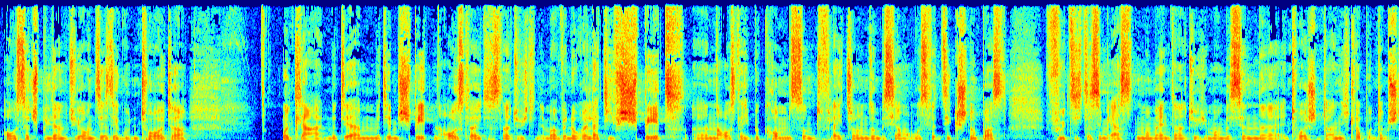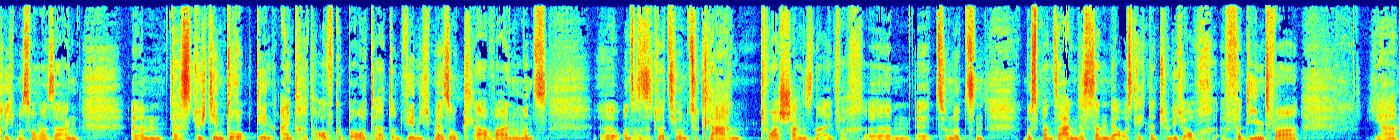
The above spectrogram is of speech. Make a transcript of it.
Auswärtsspiel dann natürlich auch einen sehr, sehr guten Torhüter. Und klar, mit der, mit dem späten Ausgleich, das ist natürlich dann immer, wenn du relativ spät äh, einen Ausgleich bekommst und vielleicht schon so ein bisschen am Auswärtssieg schnupperst, fühlt sich das im ersten Moment dann natürlich immer ein bisschen äh, enttäuschend an. Ich glaube, unterm Strich muss man mal sagen, ähm, dass durch den Druck, den Eintracht aufgebaut hat und wir nicht mehr so klar waren, um uns äh, unsere Situation zu klaren Torchancen einfach ähm, äh, zu nutzen, muss man sagen, dass dann der Ausgleich natürlich auch äh, verdient war. Ja,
